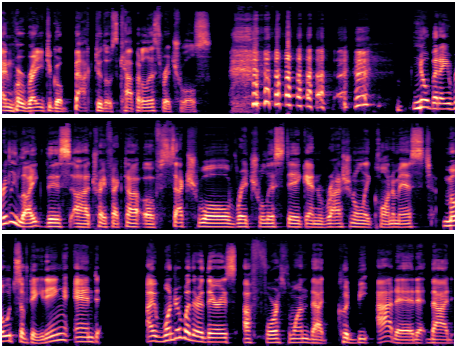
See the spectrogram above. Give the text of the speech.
And we're ready to go back to those capitalist rituals. No, but I really like this uh, trifecta of sexual, ritualistic, and rational economist modes of dating. And I wonder whether there is a fourth one that could be added that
